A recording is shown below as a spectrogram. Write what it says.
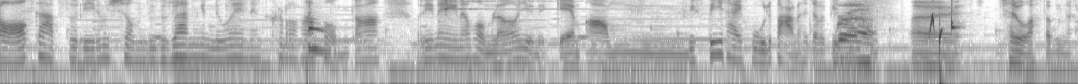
รอกับสวัสดีท่านผู้ชมทุกท่านกันด้วยนะครับผมก็วันนี้เองนะผมแล้วอยู่ในเกมออมบิสตี้ไทคูหรือเปล่านะถ้าจะไม่ผิดนะ Bruh. เออใช่หรอวะแป๊บนึงนะ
